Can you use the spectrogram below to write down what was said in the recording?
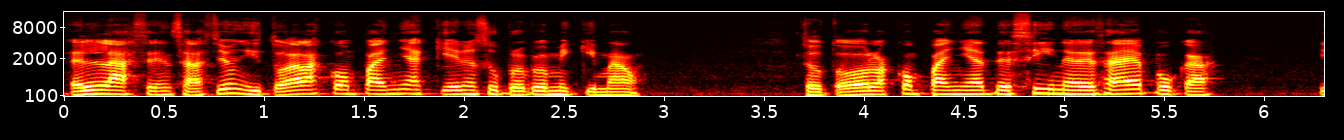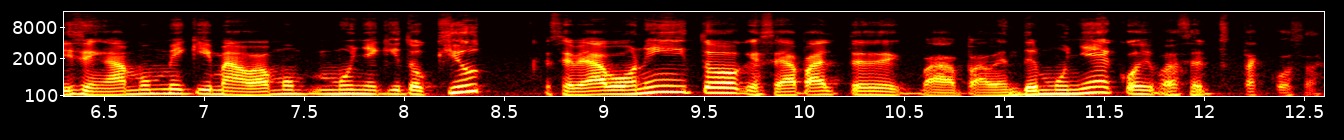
Es la sensación y todas las compañías quieren su propio Mickey Mouse. Entonces, todas las compañías de cine de esa época dicen, hagamos un Mickey Mouse, hagamos un muñequito cute, que se vea bonito, que sea parte de, para vender muñecos y para hacer todas estas cosas.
